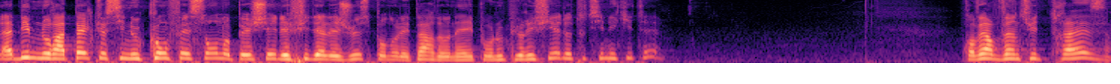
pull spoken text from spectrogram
La Bible nous rappelle que si nous confessons nos péchés, il est fidèle et juste pour nous les pardonner et pour nous purifier de toute iniquité. Proverbe 28, 13.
